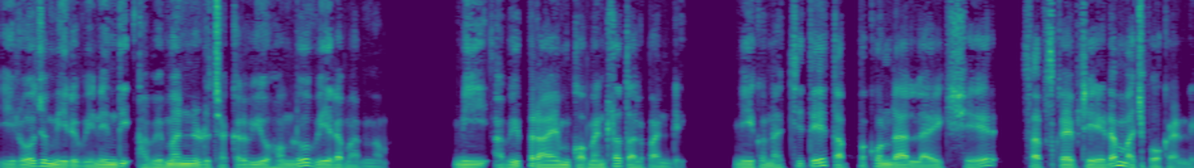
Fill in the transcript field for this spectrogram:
ఈరోజు మీరు వినింది అభిమన్యుడు చక్రవ్యూహంలో వీరమరణం. మీ అభిప్రాయం కామెంట్లో తెలపండి. మీకు నచ్చితే తప్పకుండా లైక్ షేర్ సబ్స్క్రైబ్ చేయడం మర్చిపోకండి.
